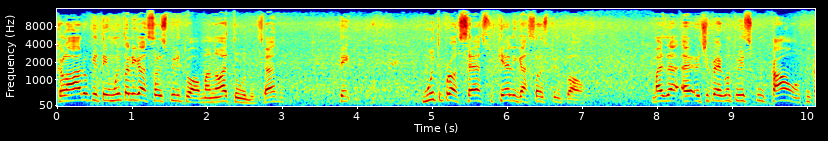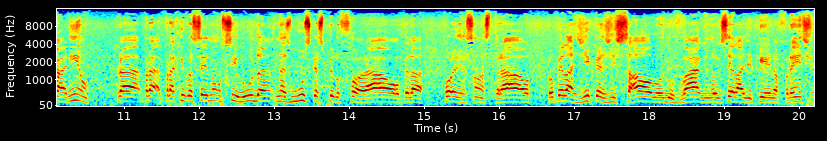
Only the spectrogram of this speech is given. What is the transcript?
Claro que tem muita ligação espiritual, mas não é tudo, certo? Tem muito processo que é ligação espiritual. Mas é, é, eu te pergunto isso com calma, com carinho, para que você não se iluda nas buscas pelo floral, pela projeção astral, ou pelas dicas de Saulo, ou do Wagner, ou de sei lá de quem na frente.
